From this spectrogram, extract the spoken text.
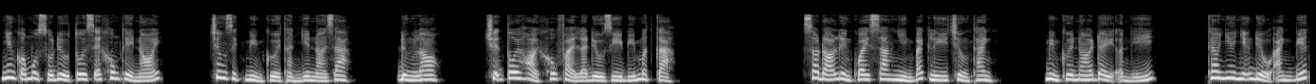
nhưng có một số điều tôi sẽ không thể nói. Trương Dịch mỉm cười thản nhiên nói ra. Đừng lo, chuyện tôi hỏi không phải là điều gì bí mật cả. Sau đó liền quay sang nhìn Bách Lý Trường Thanh, mỉm cười nói đầy ẩn ý. Theo như những điều anh biết,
